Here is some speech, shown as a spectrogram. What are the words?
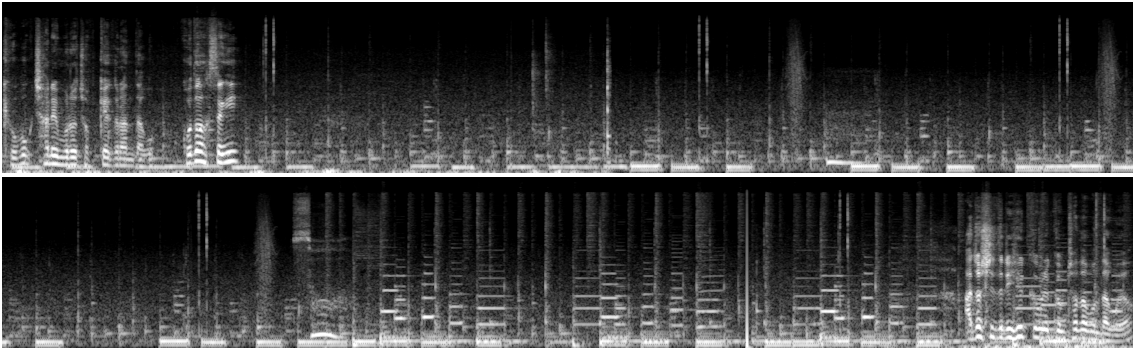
교복 차림으로 접객을 한다고? 고등학생이? 아저씨들이 힐끔힐끔 쳐다본다고요?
